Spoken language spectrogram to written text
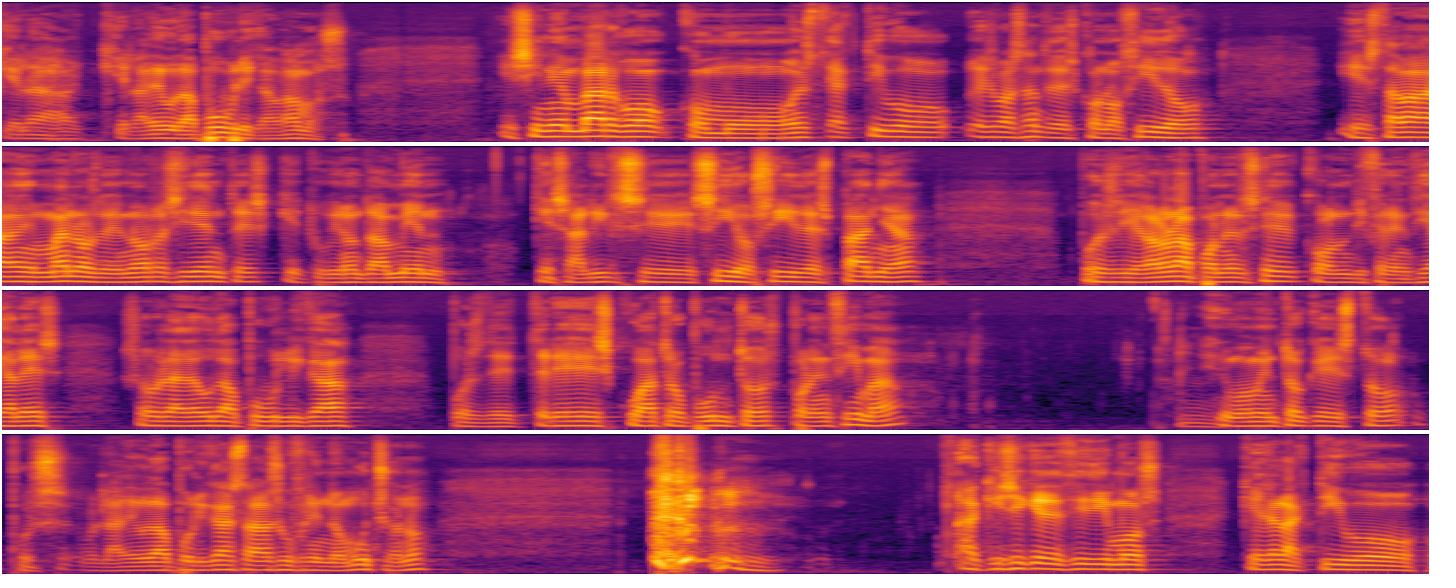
que, la, que la deuda pública, vamos. Y sin embargo, como este activo es bastante desconocido y estaba en manos de no residentes que tuvieron también que salirse sí o sí de España, pues llegaron a ponerse con diferenciales sobre la deuda pública pues de 3, 4 puntos por encima. En un momento que esto, pues la deuda pública estaba sufriendo mucho, ¿no? Aquí sí que decidimos que era el activo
